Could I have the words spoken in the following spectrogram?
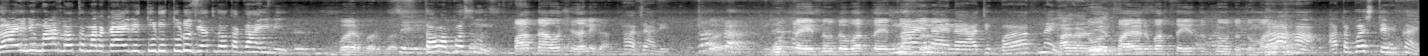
गायीने मारलं होतं मला गायीने तुडू तुडू घेतलं होतं गायीने. बर बर बर. तवापासून. पाच दहा वर्ष झाले का? हा झाले. बर. उठता येत नव्हतं बसता येत नाही नव्हतं. नाही नाही अजिबात नाही. दोन पायर बसता येतच नव्हतं हा तुम्हाला. हा आता बसते काय.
